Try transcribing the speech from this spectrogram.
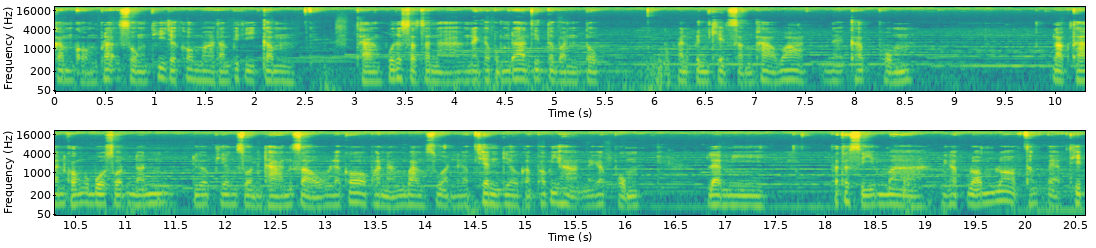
กรรมของพระสงฆ์ที่จะเข้ามาทำพิธีกรรมทางพุทธศาสนานะครับ ผมด้านทิศตะวันตก มันเป็นเขตสังฆาวาสนะครับ ผม หลักฐานของอุโบสถนั้นเหลือเพียงส่วนฐานเสาและก็ผนังบางส่วนนะครับ เช่นเดียวกับพระวิหารนะครับผม และมีพระศรีมานะครับล้อมรอบทั้ง 8 ทิศ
